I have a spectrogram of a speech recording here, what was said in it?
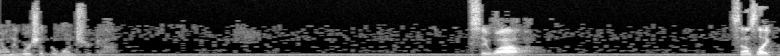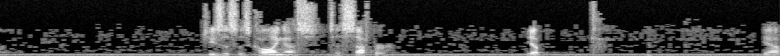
I only worship the one true God. You say, wow. Sounds like Jesus is calling us to suffer. Yep. yeah.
